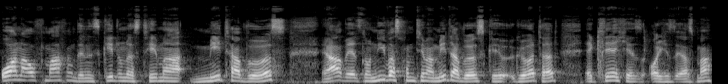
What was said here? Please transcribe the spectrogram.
Ohren aufmachen, denn es geht um das Thema Metaverse. Ja, wer jetzt noch nie was vom Thema Metaverse ge gehört hat, erkläre ich es euch jetzt erstmal.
